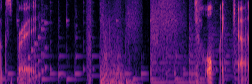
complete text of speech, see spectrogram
Bug spray. Oh my god.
